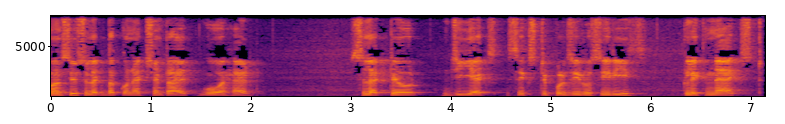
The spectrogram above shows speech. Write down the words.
Once you select the connection type, go ahead, select your GX6000 series, click next.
